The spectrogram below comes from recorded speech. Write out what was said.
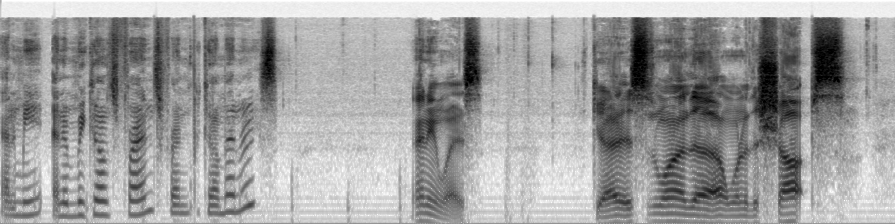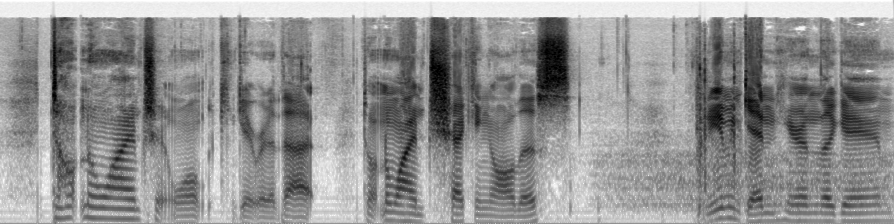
Enemy enemy becomes friends. Friends become enemies. Anyways, yeah, this is one of the one of the shops. Don't know why I'm che- well, we can get rid of that. Don't know why I'm checking all this. Can you even get in here in the game?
